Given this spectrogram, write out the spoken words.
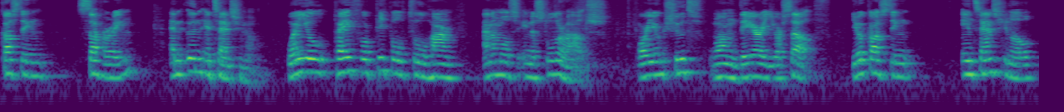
causing suffering and unintentional. When you pay for people to harm animals in a slaughterhouse or you shoot one deer yourself, you're causing intentional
